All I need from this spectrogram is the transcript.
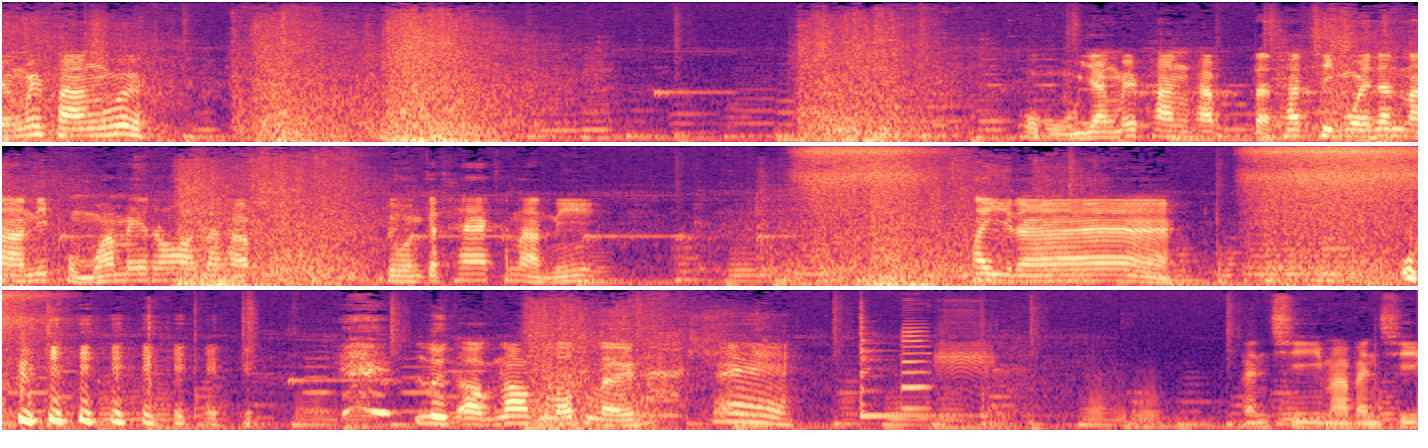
ยังไม่พังเว้ยโอ้โหยังไม่พังครับ แต่ถ้าทิ้งไว้นานๆนี่ผมว่าไม่รอดนะครับ โดนกระแทกขนาดนี้ไอ้นะหลุดออกนอกรถเลยแม่บัญชีมาบัญชี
